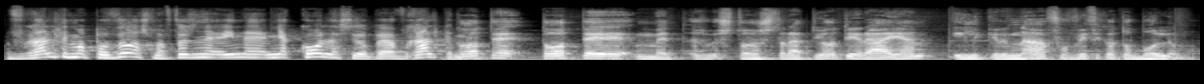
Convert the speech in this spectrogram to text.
βγάλτε με από εδώ, ας πούμε. Αυτός είναι, είναι μια κόλαση εδώ πέρα, βγάλτε με. Τότε, τότε με, στον στρατιώτη Ράιαν, ειλικρινά φοβήθηκα τον πόλεμο.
